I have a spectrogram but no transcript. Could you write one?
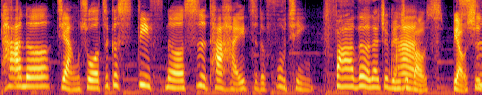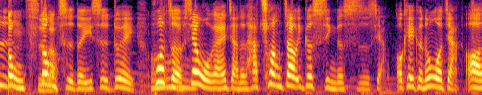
他呢讲说这个 Steve 呢是他孩子的父亲，，father 在这边是啊表、表示动词动词的意思，对，或者像我刚才讲的，他创造一个新的思想。OK，可能我讲哦、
